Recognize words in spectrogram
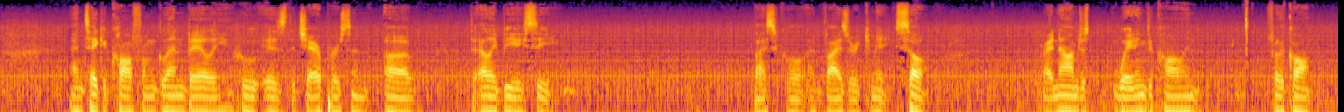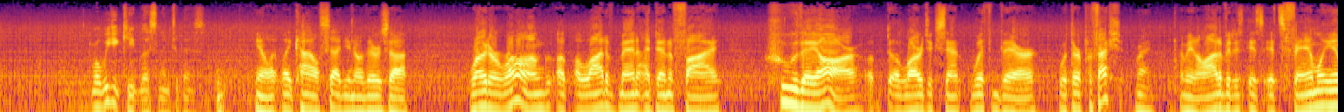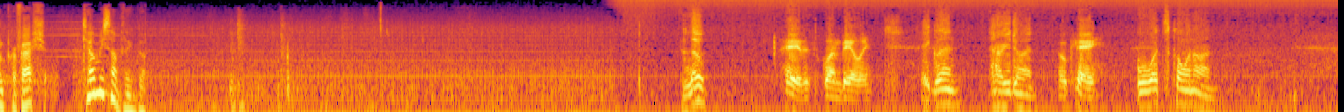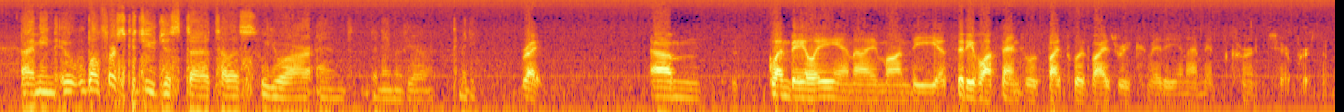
and take a call from Glenn Bailey, who is the chairperson of the LABAC Bicycle Advisory Committee. So right now I'm just waiting to call in for the call. Well, we could keep listening to this. you know, like, Kyle said, you know, there's a right or wrong. A, a lot of men identify who they are uh, to a large extent with their with their profession. Right. I mean, a lot of it is, is it's family and profession. Tell me something, Bill. Hello. Hey, this is Glenn Bailey. Hey, Glenn. How are you doing? Okay. Well, what's going on? I mean, uh, well, first, could you just uh, tell us who you are and the name of your committee? Right. Um, Glenn Bailey, and I'm on the uh, City of Los Angeles Bicycle Advisory Committee, and I'm its current chairperson.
